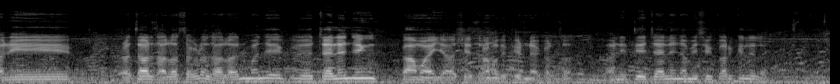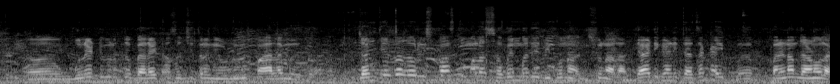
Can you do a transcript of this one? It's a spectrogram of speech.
आणि प्रचार झाला सगळं झालं. आणि म्हणजे एक चॅलेंजिंग काम आहे या क्षेत्रामध्ये फिरण्याकरता. आणि ते चॅलेंज आम्ही स्वीकार केलेलं आहे. बुलेट विरुद्ध बॅलेट असं चित्र निवडणुकीत पाहायला मिळतं. जनतेचा जो रिस्पॉन्स तुम्हाला सभेमध्ये दिसून दिसून आला त्या ठिकाणी त्याचा काही परिणाम जाणवला?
